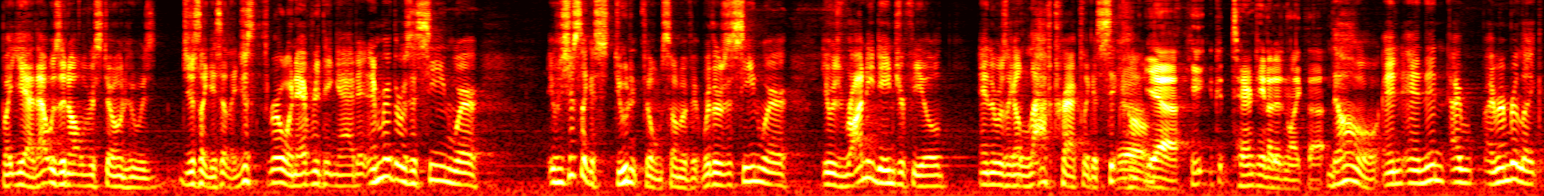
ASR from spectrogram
But yeah, that was an Oliver Stone who was just like you said, like just throwing everything at it. And I remember there was a scene where it was just like a student film. Some of it where there was a scene where it was Rodney Dangerfield and there was like a laugh track, like a sitcom. Yeah, he Tarantino didn't like that. No, and and then I I remember like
